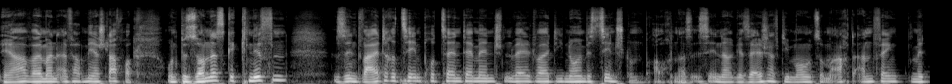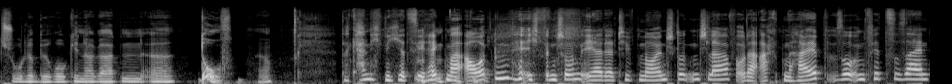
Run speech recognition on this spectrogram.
ja, weil man einfach mehr Schlaf braucht. Und besonders gekniffen sind weitere 10% der Menschen weltweit, die neun bis zehn Stunden brauchen. Das ist in einer Gesellschaft, die morgens um acht anfängt mit Schule, Büro, Kindergarten, äh, doof. Ja. Da kann ich mich jetzt direkt mal outen. Ich bin schon eher der Typ neun Stunden Schlaf oder achteinhalb, so um fit zu sein.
